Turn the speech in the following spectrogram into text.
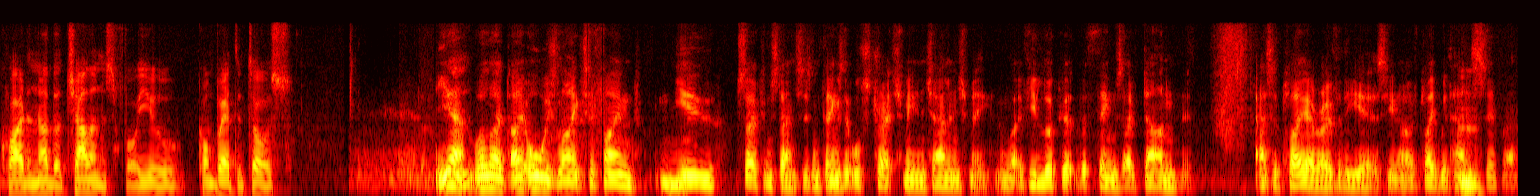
quite another challenge for you compared to those. Yeah, well, I, I always like to find new circumstances and things that will stretch me and challenge me. And like, if you look at the things I've done as a player over the years, you know, I've played with Hans mm. Zimmer,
